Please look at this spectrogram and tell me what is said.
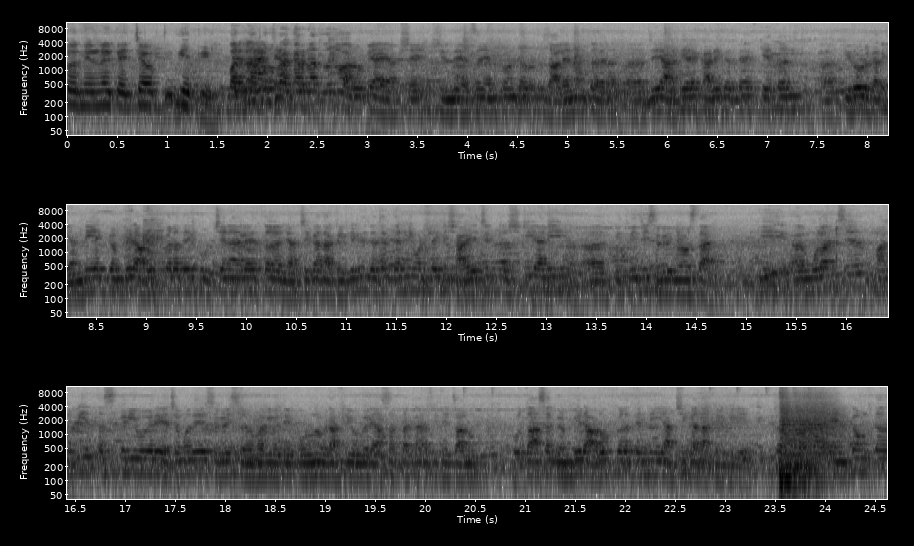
तो निर्णय त्यांच्या बाबतीत घेतील. प्रकरणातला जो आरोपी आहे अक्षय शिंदे याचा एन्काउंटर झाल्यानंतर जे आरटीआय कार्यकर्ते आहेत केतन तिरोडकर यांनी एक गंभीर आरोप करत एक उच्च न्यायालयात याचिका दाखल केली. ज्याच्यात त्यांनी म्हटलं की शाळेची ट्रस्टी आणि तिथली जी सगळी व्यवस्था आहे की मुलांचे मानवीय तस्करी वगैरे याच्यामध्ये सगळे सहभागी होते. पोर्नोग्राफी वगैरे असा प्रकार तिथे चालू होता. असा गंभीर आरोप करत त्यांनी याचिका दाखल केली आहे. एन्काउंटर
